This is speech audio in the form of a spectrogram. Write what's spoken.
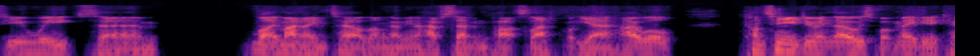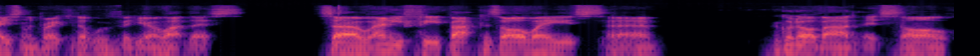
few weeks. Um, well, it might not even take that long. I mean, I have seven parts left, but yeah, I will continue doing those, but maybe occasionally break it up with a video like this. So, any feedback, as always, uh, good or bad, it's all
